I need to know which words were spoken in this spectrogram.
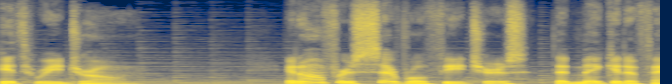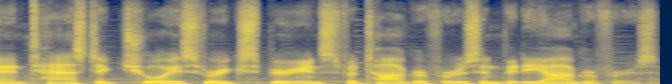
A3 drone. It offers several features that make it a fantastic choice for experienced photographers and videographers.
